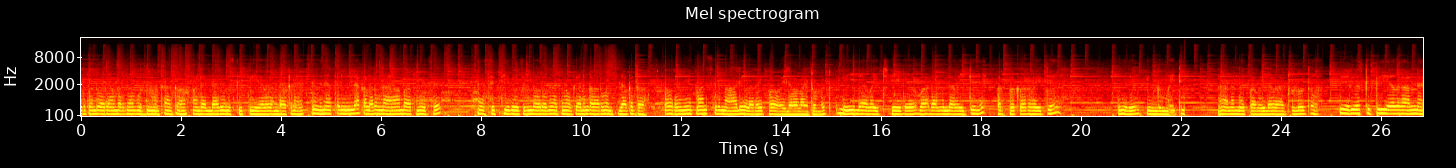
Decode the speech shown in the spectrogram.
എടുത്തുകൊണ്ട് വരാൻ പറഞ്ഞാൽ ബുദ്ധിമുട്ടാട്ടോ അതുകൊണ്ട് എല്ലാവരും ഒന്ന് സ്കിപ്പ് ചെയ്യാതെ കണ്ടാക്കണേ ഇതിനകത്ത് എല്ലാ കളറും കാണാൻ പാകത്തിന് വെച്ച് സെറ്റ് ചെയ്ത് വെച്ചിട്ടുണ്ട്. ഓരോന്നിനകത്ത് നോക്കിയാലും കളർ മനസ്സിലാക്കട്ടോ. ഓറഞ്ച് പ്ലാന്റ്സ് ഒരു നാല് കളറേ ഇപ്പോൾ അവൈലബിൾ ആയിട്ടുള്ളൂ. നീല വൈറ്റ് ഷെയ്ഡ് വാടാമുല്ല വൈറ്റ് പർപ്പിൾ കളർ വൈറ്റ് പിന്നെ ഒരു പിങ്കും വൈറ്റ് നാലെണ്ണം ഇപ്പോൾ അവൈലബിൾ ആയിട്ടുള്ളൂ കേട്ടോ വീഡിയോ സ്കിപ്പ് ചെയ്യാതെ കാണണേ.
